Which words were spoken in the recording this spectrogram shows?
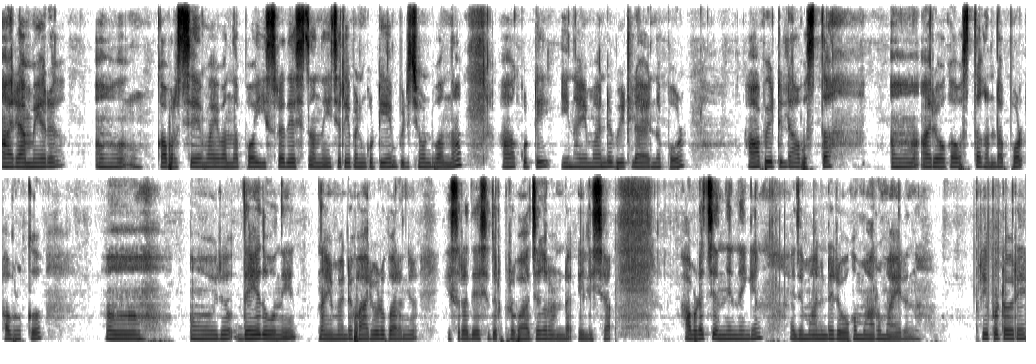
ആരാമ്യർ കവർച്ചയുമായി വന്നപ്പോൾ ഈശ്ര ദേശത്ത് നിന്ന് ഈ ചെറിയ പെൺകുട്ടിയെയും പിടിച്ചുകൊണ്ട് വന്ന് ആ കുട്ടി ഈ നയമാന്റെ വീട്ടിലായിരുന്നപ്പോൾ ആ വീട്ടിലെ അവസ്ഥ ആ രോഗാവസ്ഥ കണ്ടപ്പോൾ അവൾക്ക് ഒരു ദയ തോന്നി. നയമാന്റെ ഭാര്യയോട് പറഞ്ഞു ഇസ്രായേൽ ദേശത്തൊരു പ്രവാചകനുണ്ട് എലിശ. അവിടെ ചെന്നിരുന്നെങ്കിൽ യജമാനന്റെ രോഗം മാറുമായിരുന്നു. പ്രിയപ്പെട്ടവരെ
